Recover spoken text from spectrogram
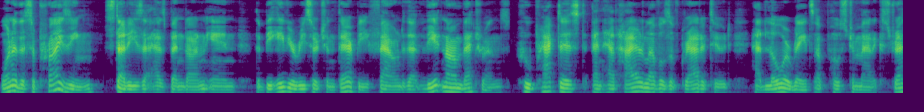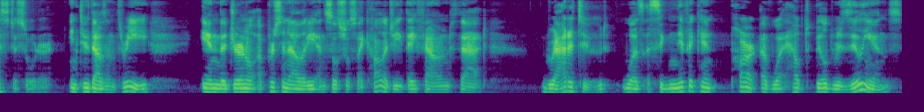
One of the surprising studies that has been done in the behavior research and therapy found that Vietnam veterans who practiced and had higher levels of gratitude had lower rates of post traumatic stress disorder. In 2003, in the Journal of Personality and Social Psychology, they found that gratitude was a significant part of what helped build resilience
